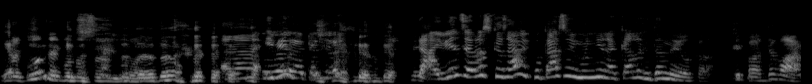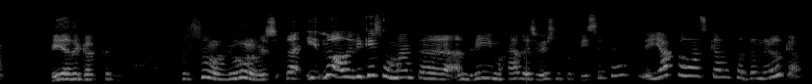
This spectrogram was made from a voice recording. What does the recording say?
Я помню, як воно все було. Е, і він Так, і він це розказав і показує мені на келих Данилка. Типа, давай. І я така кажу. «Ти Що, Григорович? Та, і, ну, але в якийсь момент е, Андрій Михайлович вийшов попісити, і я пила з келиха Данилка,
